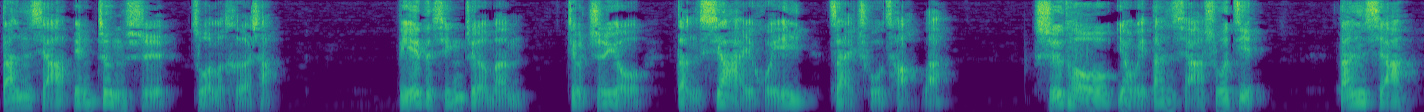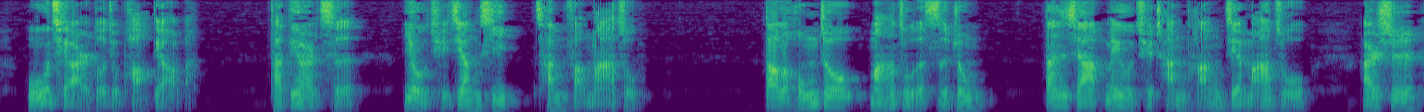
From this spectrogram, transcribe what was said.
丹霞便正式做了和尚。别的行者们就只有等下一回再除草了。石头要为丹霞说戒，丹霞捂起耳朵就跑掉了。他第二次又去江西参访马祖，到了洪州马祖的寺中，丹霞没有去禅堂见马祖，而是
